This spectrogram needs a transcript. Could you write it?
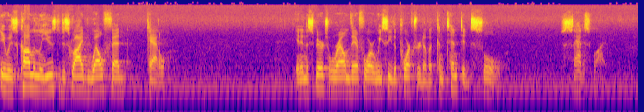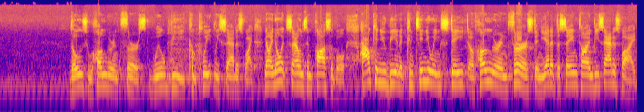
It was commonly used to describe well fed cattle. And in the spiritual realm, therefore, we see the portrait of a contented soul, satisfied. Those who hunger and thirst will be completely satisfied. Now, I know it sounds impossible. How can you be in a continuing state of hunger and thirst and yet at the same time be satisfied?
